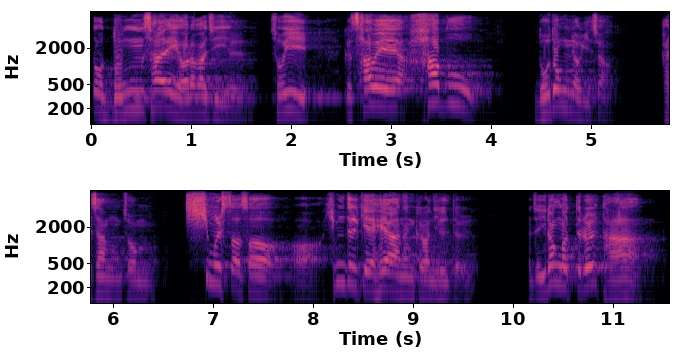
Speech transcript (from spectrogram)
또 농사의 여러 가지 일, 소위 그 사회의 하부 노동력이죠. 가장 좀 힘을 써서 어, 힘들게 해야 하는 그런 일들. 이제 이런 것들을 다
